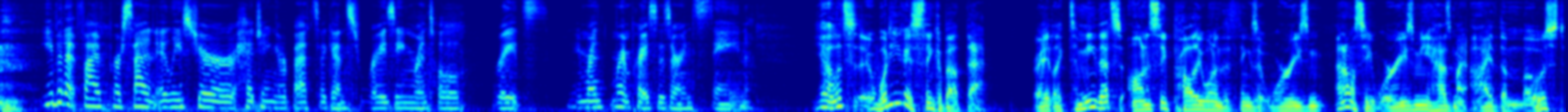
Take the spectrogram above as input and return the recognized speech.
a, Even at five percent, at least you're hedging your bets against rising rental rates. I mean, rent rent prices are insane. Yeah, let's. What do you guys think about that? Right, like to me, that's honestly probably one of the things that worries me. I don't want to say worries me, has my eye the most.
